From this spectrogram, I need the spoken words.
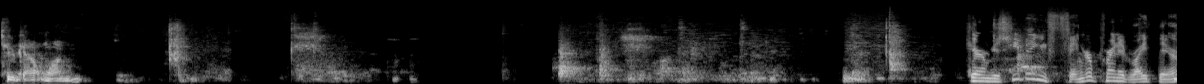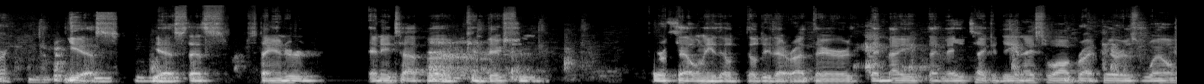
Two count one. Jeremy, is he being fingerprinted right there? Yes, yes, that's standard. Any type of conviction for a felony, they'll they'll do that right there. They may they may take a DNA swab right there as well,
